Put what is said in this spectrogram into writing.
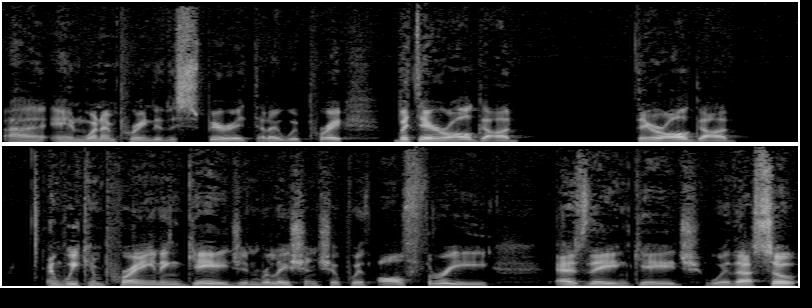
uh, and when I'm praying to the Spirit, that I would pray. But they're all God. They are all God. And we can pray and engage in relationship with all three as they engage with us. So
